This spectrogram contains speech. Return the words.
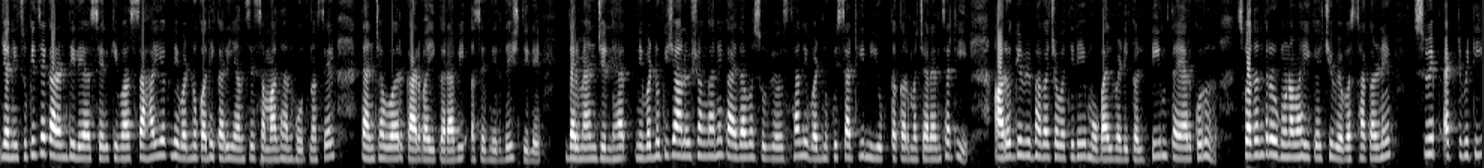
ज्यांनी चुकीचे कारण दिले असेल किंवा सहाय्यक निवडणूक अधिकारी यांचे समाधान होत नसेल त्यांच्यावर कारवाई करावी असे निर्देश दिले. दरम्यान जिल्ह्यात निवडणुकीच्या अनुषंगाने कायदा व सुव्यवस्था निवडणुकीसाठी नियुक्त कर्मचाऱ्यांसाठी आरोग्य विभागाच्या वतीने मोबाईल मेडिकल टीम तयार करून स्वतंत्र रुग्णवाहिकेची व्यवस्था करणे स्वीप ॲक्टिव्हिटी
